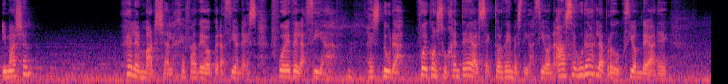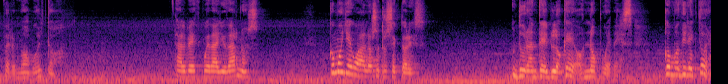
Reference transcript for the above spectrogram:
¿Y Marshall? Helen Marshall, jefa de operaciones, fue de la CIA. Es dura. Fue con su gente al sector de investigación a asegurar la producción de ARE. Pero no ha vuelto. Tal vez pueda ayudarnos. ¿Cómo llegó a los otros sectores? Durante el bloqueo no puedes. Como directora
